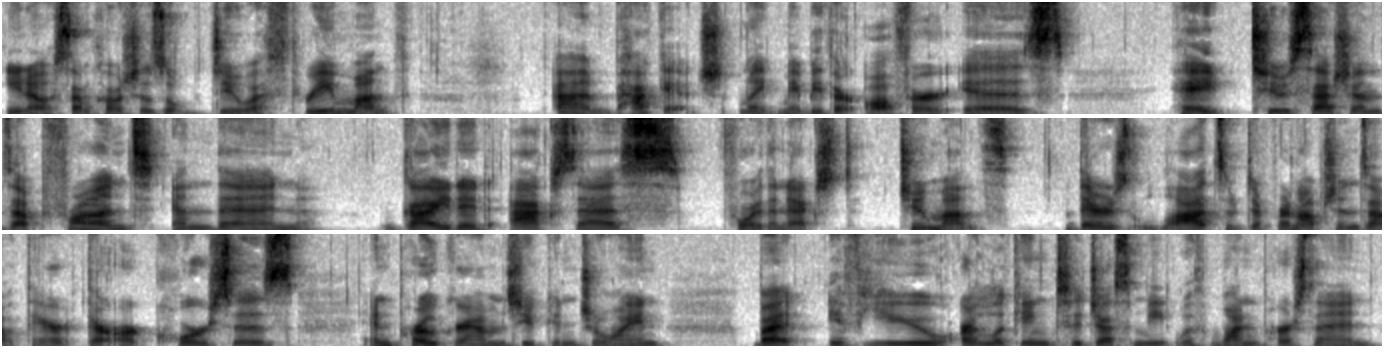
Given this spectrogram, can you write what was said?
you know, some coaches will do a three month um, package. Like maybe their offer is, hey, two sessions up front and then guided access for the next two months. There's lots of different options out there. There are courses and programs you can join but if you are looking to just meet with one person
